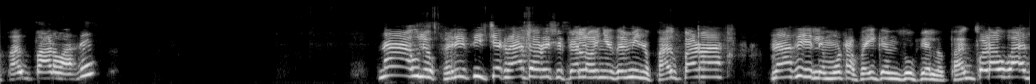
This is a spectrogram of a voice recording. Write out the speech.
ભાગ પાડવા ભાગ પાડવા. નાખી એટલે મોટા ભાઈ ગમ તું પેલો ભાગ પડાવવા આજ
